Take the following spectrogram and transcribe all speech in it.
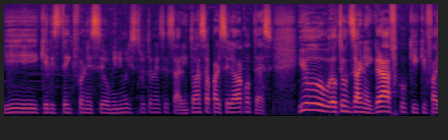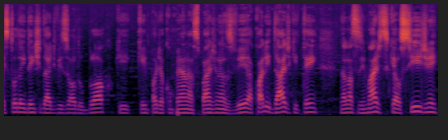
e que eles têm que fornecer o mínimo de estrutura necessária. Então essa parceria ela acontece. E o, eu tenho um designer gráfico que, que faz toda a identidade visual do bloco, que quem pode acompanhar nas páginas vê a qualidade que tem das nossas imagens, que é o Sidney.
